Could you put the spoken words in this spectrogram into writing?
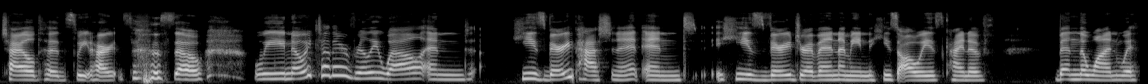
childhood sweethearts. so we know each other really well and he's very passionate and he's very driven. I mean, he's always kind of been the one with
